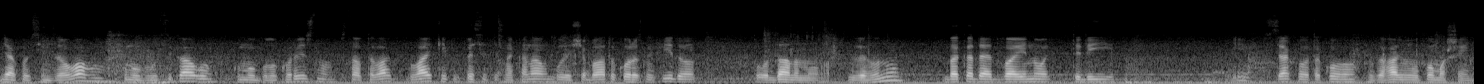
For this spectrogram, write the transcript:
Дякую всім за увагу. Кому було цікаво, кому було корисно, ставте лайк- лайки, підписуйтесь на канал, буде ще багато корисних відео по даному двигуну БКД 2.0 TDI і всякого такого загальному по машині.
